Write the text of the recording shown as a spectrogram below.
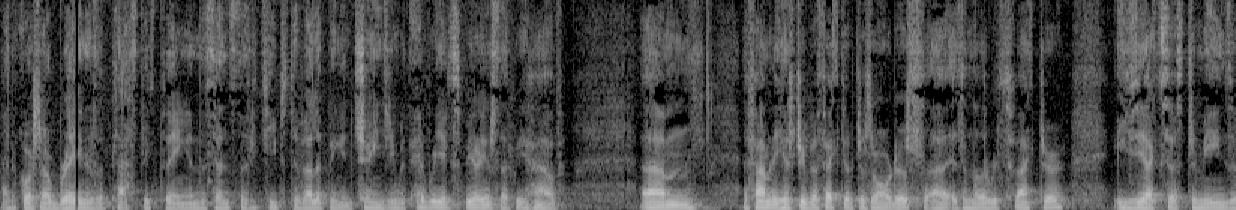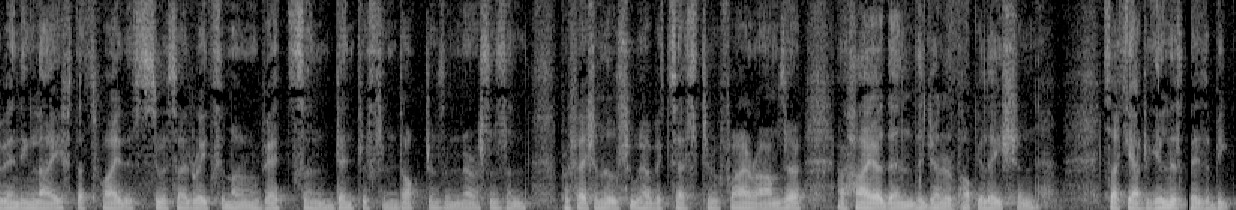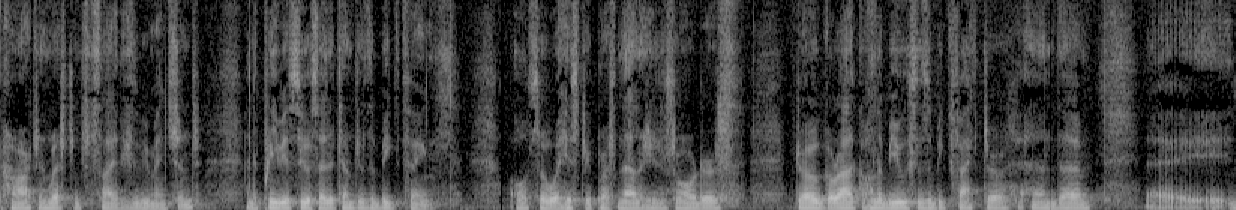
And of course, our brain is a plastic thing in the sense that it keeps developing and changing with every experience that we have. Um, a family history of affective disorders uh, is another risk factor. Easy access to means of ending life. That's why the suicide rates among vets and dentists and doctors and nurses and professionals who have access to firearms are, are higher than the general population. Psychiatric illness plays a big part in Western society, as we mentioned, and the previous suicide attempt is a big thing also a history of personality disorders. Drug or alcohol abuse is a big factor, and um,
